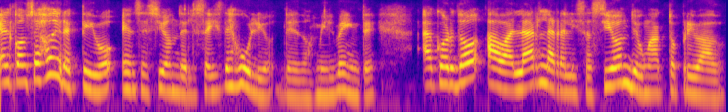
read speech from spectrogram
El Consejo Directivo, en sesión del 6 de julio de 2020, acordó avalar la realización de un acto privado,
